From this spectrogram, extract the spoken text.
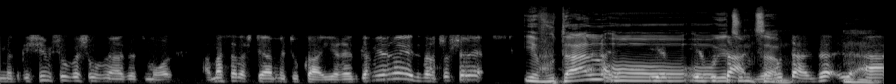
מדגישים שוב ושוב מאז אתמול, המס על השתייה המתוקה ירד גם ירד, ואני חושב ש... יבוטל או, י- או יצומצם? יבוטל. זה, Mhm. ה-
